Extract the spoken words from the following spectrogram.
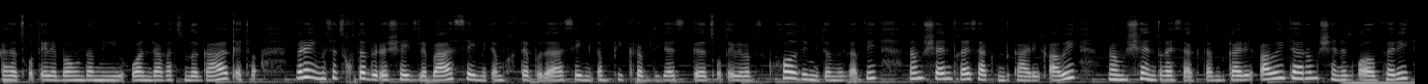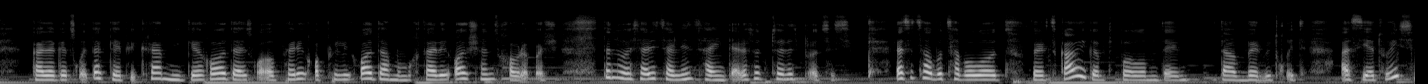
გადაწყვეტილება უნდა მიიღო, ან რაღაც უნდა გააკეთო, მაგრამ იმასაც ხვდები, რომ შეიძლება ასე იმიტომ ხდებოდა, ასე იმიტომ ფიქრობდი და ასე გადაწყვეტილებებს მხოლოდ იმიტომ იღებდი, რომ შენ დღეს აქ მდგარიყავი, რომ შენ დღეს აქ დამდგარიყავი და რომ შენ ეს ყველაფერი გადაგეწყვიტა, გეფიქრა, მიგეღო და ეს ყველაფერი ყოფილიყო და მომხდარიყო შენ ცხოვრებაში. და ნუ ეს არის ძალიან საინტერესო თვითონ ეს პროცესი. რასაც ალბათ საბოლოოდ ვერც გავიგებთ ბოლომდე და ვერ ვიტყვით 100 თუ ისე,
